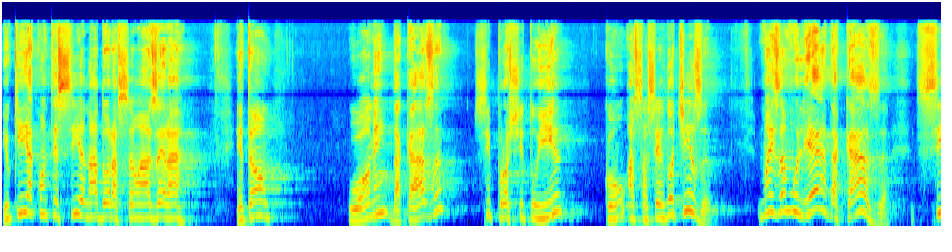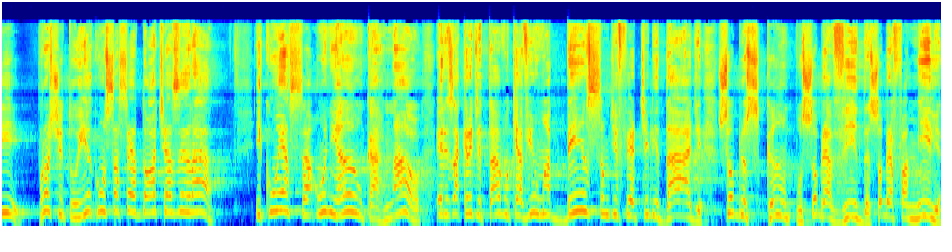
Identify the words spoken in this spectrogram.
E o que acontecia na adoração a Azerá? Então, o homem da casa se prostituía com a sacerdotisa, mas a mulher da casa se prostituía com o sacerdote Azerá. E com essa união carnal, eles acreditavam que havia uma bênção de fertilidade sobre os campos, sobre a vida, sobre a família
